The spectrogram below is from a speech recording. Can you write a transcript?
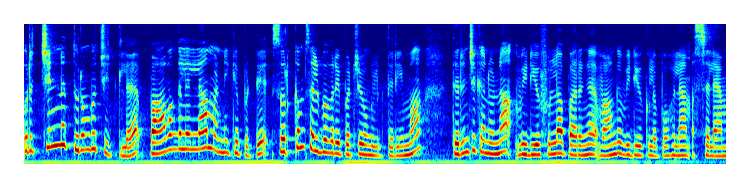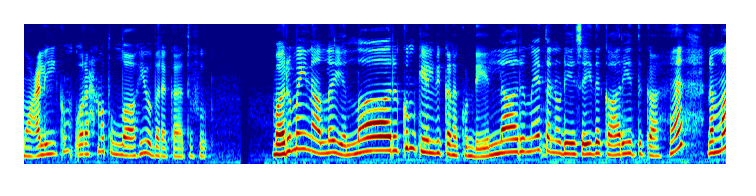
ஒரு சின்ன துரும்புச்சீட்டில் பாவங்கள் எல்லாம் மன்னிக்கப்பட்டு சொர்க்கம் செல்பவரை பற்றி உங்களுக்கு தெரியுமா? தெரிஞ்சுக்கணுன்னா வீடியோ ஃபுல்லாக பாருங்கள் வாங்க வீடியோக்குள்ளே போகலாம். அஸ்லாம் வலைக்கும் வரமத்துல்லாஹி வபரகாத்துஹு. மறுமை நாளில் எல்லாருக்கும் கேள்வி கணக்குண்டு எல்லாருமே தன்னுடைய செய்த காரியத்துக்காக நம்ம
